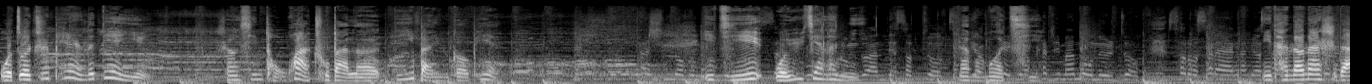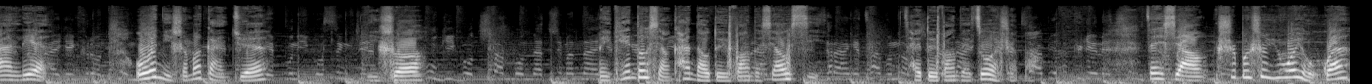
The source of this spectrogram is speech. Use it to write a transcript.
我做制片人的电影《伤心童话》出版了第一版预告片，以及我遇见了你，那么默契。你谈到那时的暗恋，我问你什么感觉，你说。每天都想看到对方的消息，猜对方在做什么，在想是不是与我有关。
